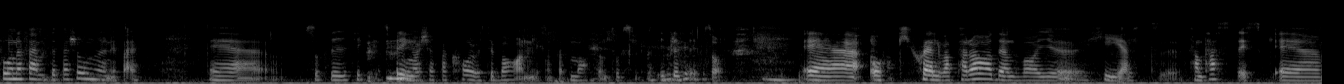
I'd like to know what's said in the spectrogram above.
250 personer ungefär. Eh, så att vi fick springa och köpa korv till barn liksom, för att maten tog slut i princip så. Eh, och själva paraden var ju helt fantastisk. Eh,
